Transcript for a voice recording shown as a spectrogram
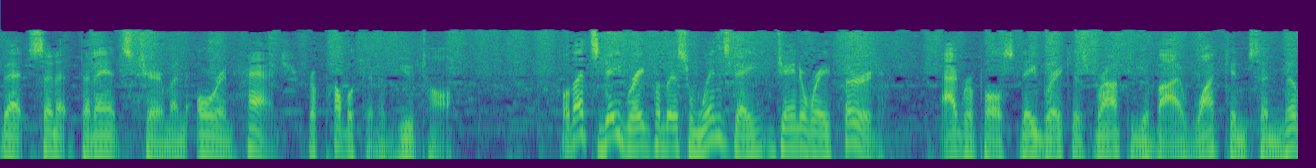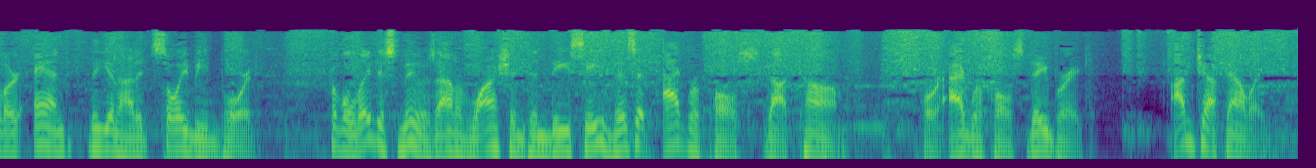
That Senate Finance Chairman Orrin Hatch, Republican of Utah. Well, that's Daybreak for this Wednesday, January 3rd. AgriPulse Daybreak is brought to you by Watkinson Miller and the United Soybean Board. For the latest news out of Washington, D.C., visit agripulse.com. For AgriPulse Daybreak, I'm Jeff Alley.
